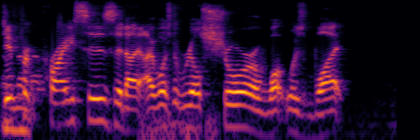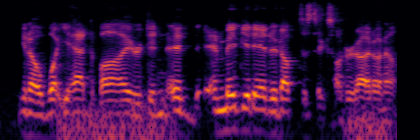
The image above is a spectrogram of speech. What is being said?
different prices, and I, I wasn't real sure what was what. You know what you had to buy or didn't, and, and maybe it added up to six hundred. I don't know.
